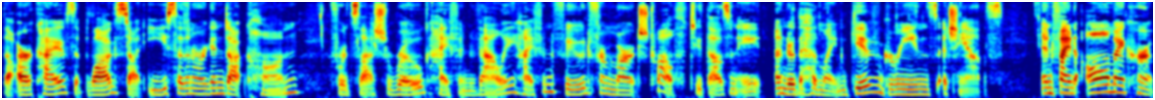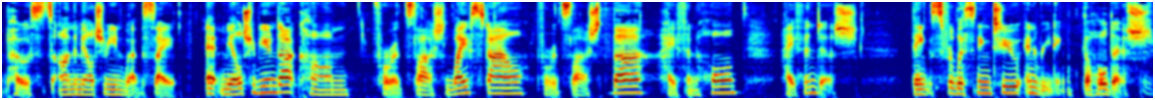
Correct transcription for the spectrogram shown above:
the archives at blogs.esouthernoregon.com forward slash rogue hyphen valley hyphen food from March 12th, 2008, under the headline Give Greens a Chance. And find all my current posts on the Mail Tribune website at mailtribune.com forward slash lifestyle forward slash the hyphen whole hyphen dish. Thanks for listening to and reading The Whole Dish.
